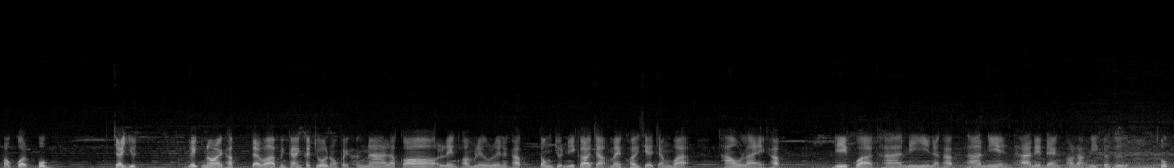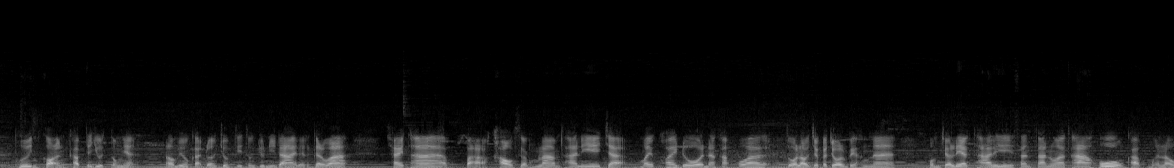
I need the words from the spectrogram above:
พอกดปุ๊บจะหยุดเล็กน้อยครับ แต่ว่าเป็นการกระโจนออกไปข้างหน้า แล้วก็เร่งความเร็วเลยนะครับ ตรงจุดนี้ก็จะไม่ค่อยเสียจังหวะเท่าไหร่ครับ ดีกว่าท่านี้นะครับ ท่านี้ท่าในแดงเผารักนี่ก็คือทุบพื้นก่อนครับ จะหยุดตรงเนี้ย เรามีโอกาสโดนโจมตีตรงจุดนี้ได้ แต่ถ้าเกิดว่าใช้ท่าป่าเขาเสือคำรามท่านี้จะไม่ค่อยโดนนะครับ เพราะว่าตัวเราจะกระโจนไปข้างหน้า ผมจะเรียกท่านี้สั้น ๆ ว่าท่าโฮ้งครับ เหมือนเรา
